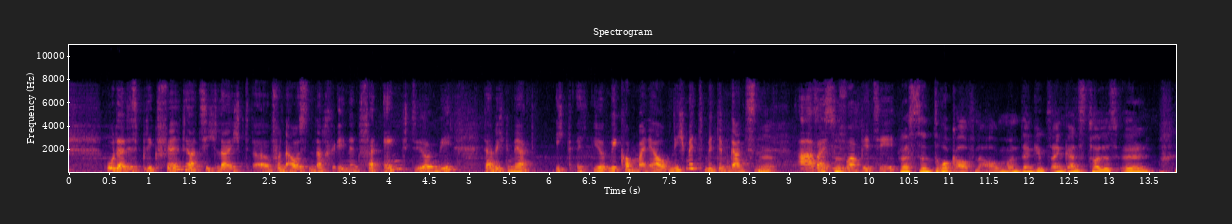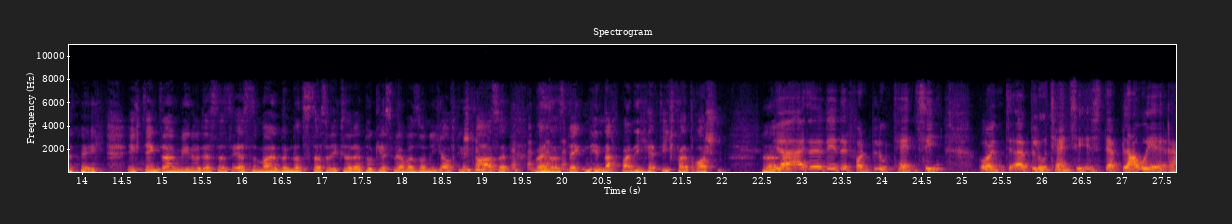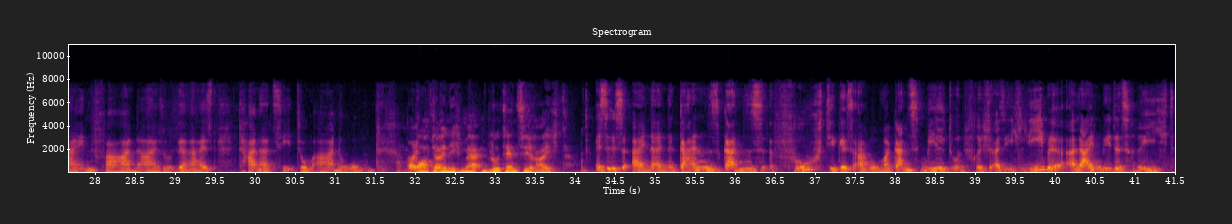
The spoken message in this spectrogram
Oder das Blickfeld hat sich leicht äh, von außen nach innen verengt irgendwie. Da habe ich gemerkt, ich, irgendwie kommen meine Augen nicht mit, mit dem ganzen Ja. Arbeiten so- vor dem PC. Du hast so einen Druck auf den Augen und dann gibt es ein ganz tolles Öl. Ich, ich denke dann, wie du das das erste Mal benutzt hast und ich gesagt habe, du gehst mir aber so nicht auf die Straße, weil sonst denken die Nachbarn, ich hätte dich verdroschen. Ne? Ja, also redet von Blue Tansy. Und äh, Blue Tansy ist der blaue Rheinfahren, also der heißt Thanacetum annuum. Und Braucht ihr euch nicht merken, Blutensi reicht. es ist ein, ein ganz, ganz fruchtiges Aroma, ganz mild und frisch. Also ich liebe allein, wie das riecht.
